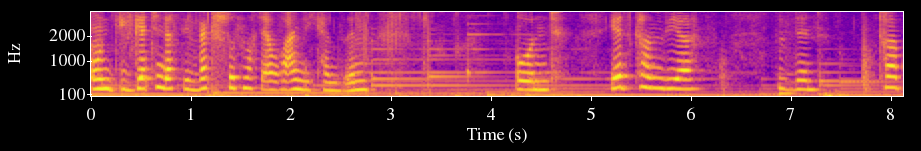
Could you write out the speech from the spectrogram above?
und die Gadget, dass sie wegstoßt, macht ja auch eigentlich keinen Sinn. Und jetzt kommen wir zu den Top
